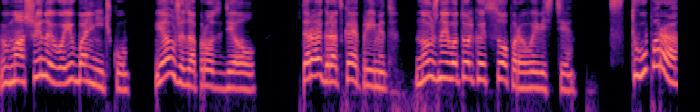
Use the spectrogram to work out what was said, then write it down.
«В машину его и в больничку. Я уже запрос сделал. Вторая городская примет. Нужно его только из сопора вывести». «Ступора?»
